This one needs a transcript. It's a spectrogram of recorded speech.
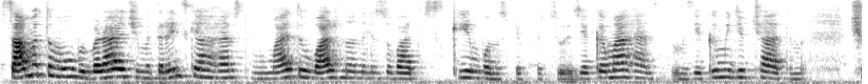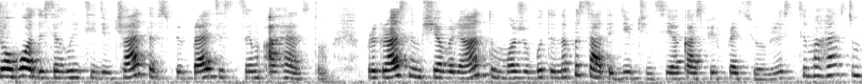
Саме тому, вибираючи материнське агентство, ви маєте уважно аналізувати, з ким воно співпрацює, з якими агентствами, з якими дівчатами, чого досягли ці дівчата в співпраці з цим агентством. Прекрасним ще варіантом може бути написати дівчинці, яка співпрацює вже з цим агентством,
